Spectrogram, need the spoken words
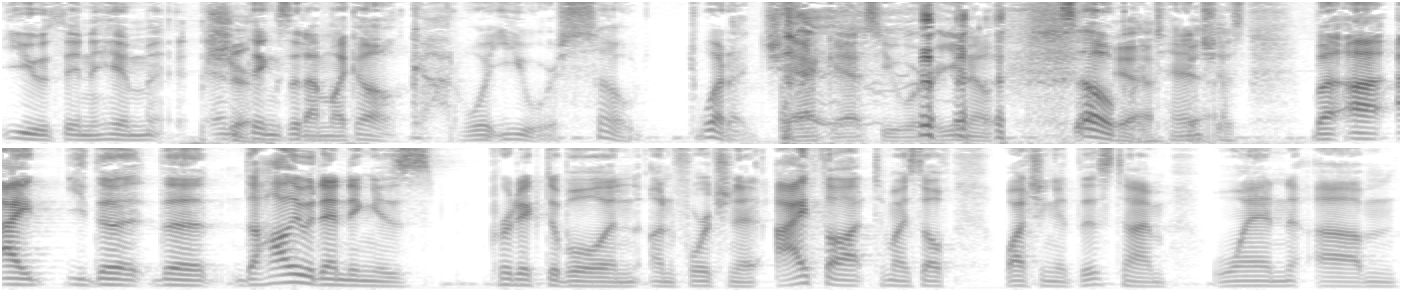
youth in him and Sure. things that I'm like, oh God, what you were so what a jackass you were, you know, so Yeah, pretentious. But uh, I the the the Hollywood ending is predictable and unfortunate. I thought to myself watching it this time when um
